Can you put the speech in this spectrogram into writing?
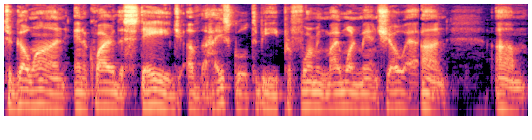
to go on and acquire the stage of the high school to be performing my one man show at, on. Um,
